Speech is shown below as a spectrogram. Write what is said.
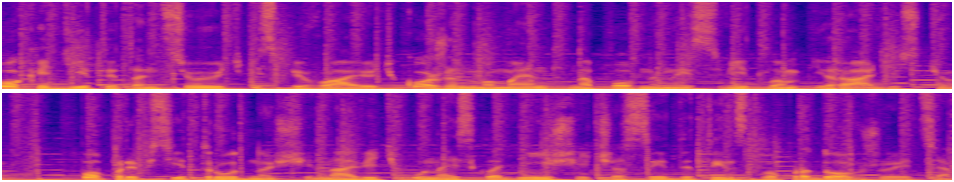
Поки діти танцюють і співають, кожен момент наповнений світлом і радістю. Попри всі труднощі, навіть у найскладніші часи дитинство продовжується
